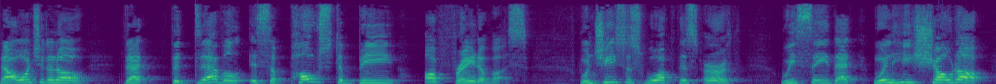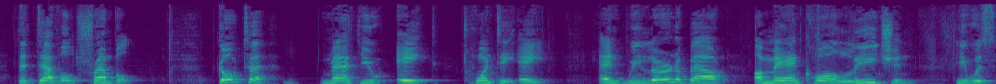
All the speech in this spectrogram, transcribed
Now, I want you to know that the devil is supposed to be afraid of us. When Jesus walked this earth, we see that when he showed up, the devil trembled. Go to Matthew 8 28, and we learn about a man called Legion. He was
